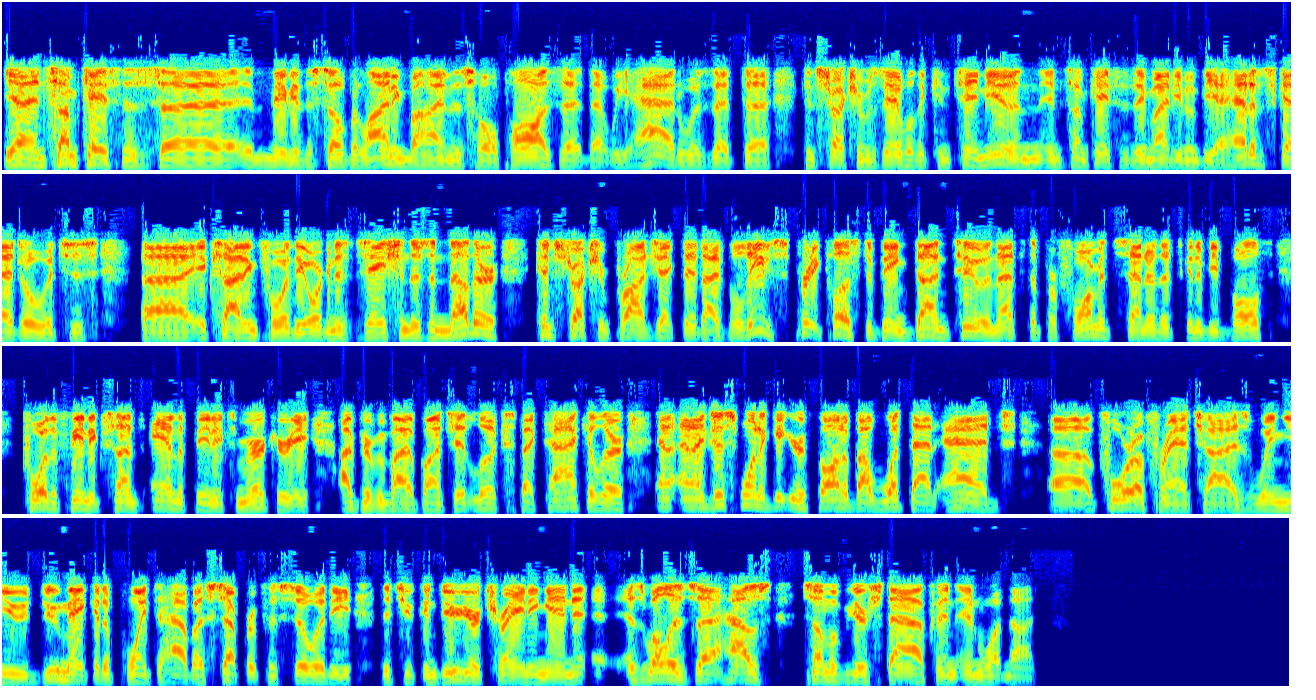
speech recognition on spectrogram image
Yeah, in some cases, uh, maybe the silver lining behind this whole pause that, that we had was that uh, construction was able to continue, and in some cases, they might even be ahead of schedule, which is uh, exciting for the organization. There's another construction project that I believe is pretty close to being done too, and that's the Performance Center that's going to be both for the Phoenix Suns and the Phoenix Mercury. I've driven by a bunch. It looks spectacular, and, and I just want to get your thought about what that adds uh, for a franchise when you do make it a point to have a separate facility that you can do your training in, as well as uh, house some of your staff and, and whatnot.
